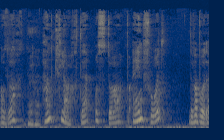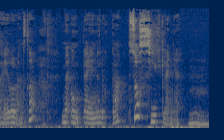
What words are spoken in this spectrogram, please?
Oddvar, Ja. han klarte å stå på én fot, det var både høyre og venstre, med øynene lukka, så sykt lenge. Mm.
